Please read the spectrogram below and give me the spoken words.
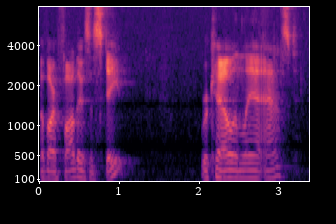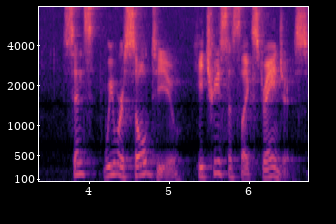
of our father's estate? Raquel and Leah asked. Since we were sold to you, he treats us like strangers.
